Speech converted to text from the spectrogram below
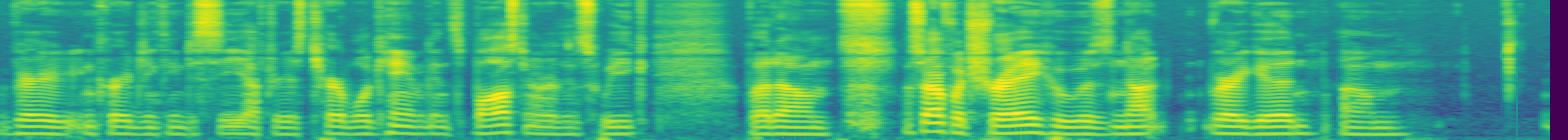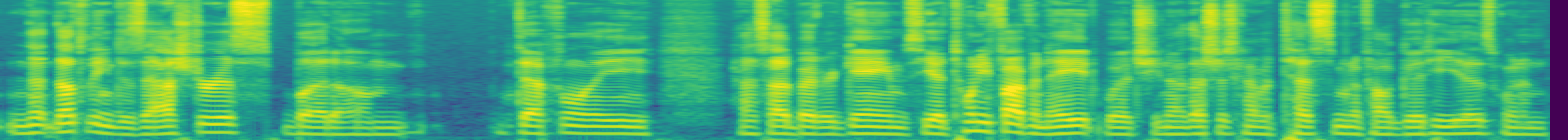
a very encouraging thing to see after his terrible game against Boston earlier this week. But um, let's start off with Trae, who was not very good. Um, n- nothing disastrous, but um, definitely has had better games. He had 25 and 8, which, you know, that's just kind of a testament of how good he is when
